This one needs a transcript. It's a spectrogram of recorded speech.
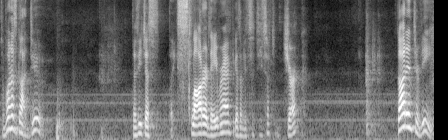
So what does God do? Does he just like slaughter Abraham because of he's such a jerk? God intervenes.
